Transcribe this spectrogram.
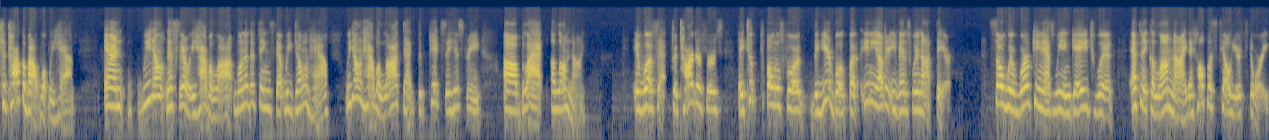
to talk about what we have. And we don't necessarily have a lot. One of the things that we don't have, we don't have a lot that depicts the history of Black alumni. It was that photographers, they took photos for the yearbook, but any other events, we're not there. So we're working as we engage with ethnic alumni to help us tell your story.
